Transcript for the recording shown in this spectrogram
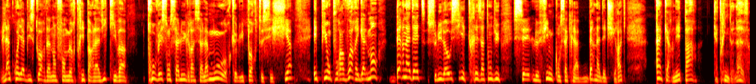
l'incroyable histoire d'un enfant meurtri par la vie qui va trouver son salut grâce à l'amour que lui portent ses chiens. Et puis on pourra voir également Bernadette. Celui-là aussi est très attendu. C'est le film consacré à Bernadette Chirac, incarné par Catherine Deneuve.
